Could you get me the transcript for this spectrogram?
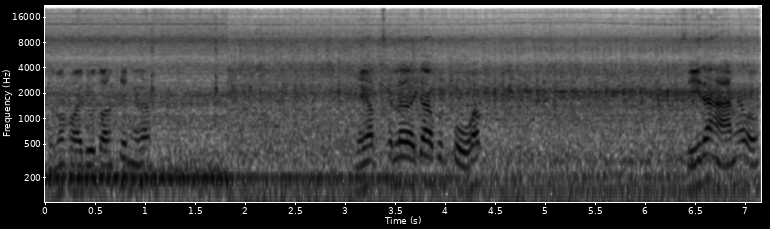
เดี๋ยวมาคอยดูตอนขึ้นนะครับนี่ครับเทรลเลอร์เจ้าคุณปู่ครับ สีทหารครับผม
